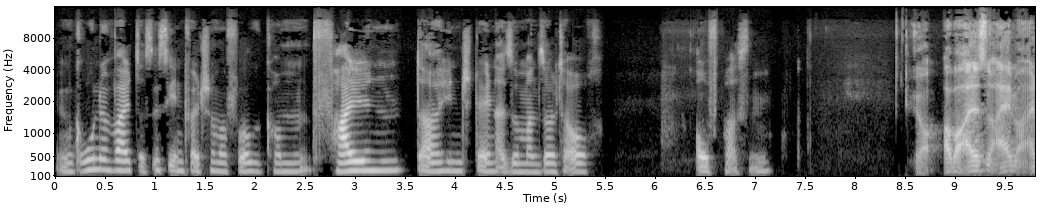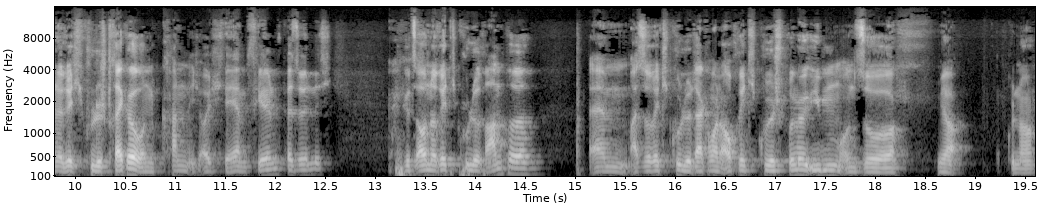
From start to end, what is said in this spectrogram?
im Grunewald, das ist jedenfalls schon mal vorgekommen, Fallen da hinstellen. Also man sollte auch aufpassen. Ja, aber alles in allem eine richtig coole Strecke und kann ich euch sehr empfehlen persönlich. Gibt es auch eine richtig coole Rampe. Ähm, also richtig coole, da kann man auch richtig coole Sprünge üben und so. Ja, genau.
